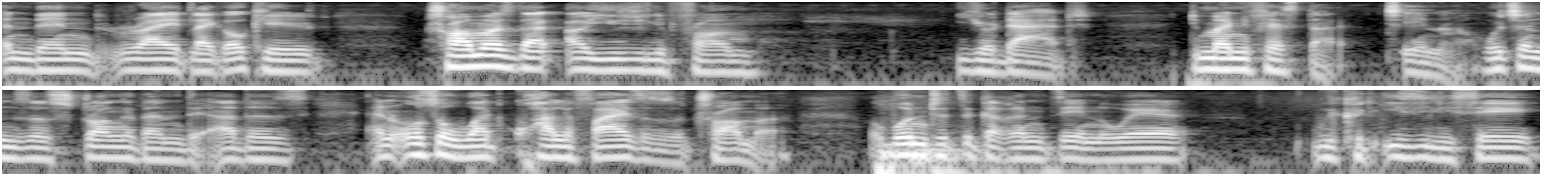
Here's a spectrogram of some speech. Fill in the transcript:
and then write like, okay, traumas that are usually from your dad. To manifest that, Which ones are stronger than the others? And also what qualifies as a trauma. Where we could easily say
